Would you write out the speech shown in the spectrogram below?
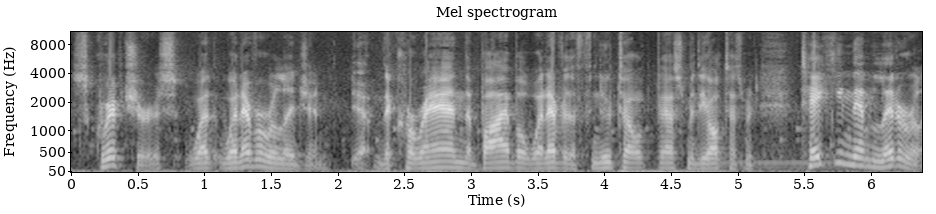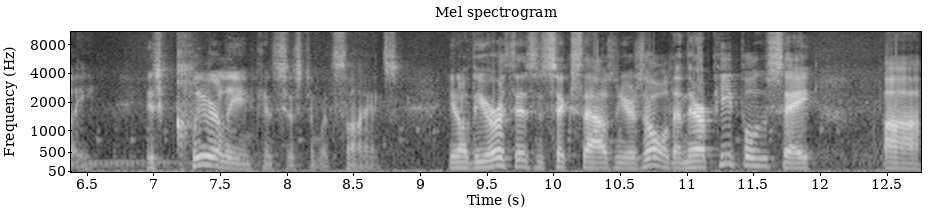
scriptures, wha- whatever religion, Yep. the Quran, the Bible, whatever, the New Testament, the Old Testament, taking them literally is clearly inconsistent with science. You know, the earth isn't 6,000 years old. And there are people who say, uh,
